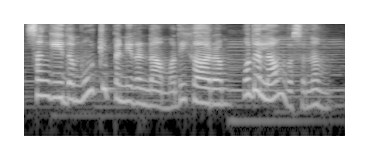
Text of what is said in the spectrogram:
சங்கீதம் நூற்றி பன்னிரெண்டாம் அதிகாரம் முதலாம் வசனம்.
